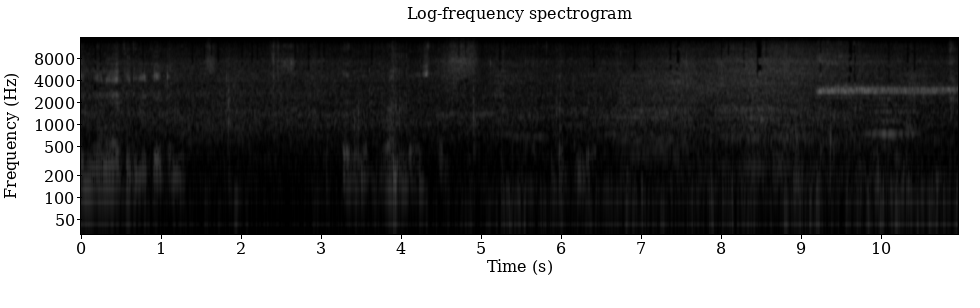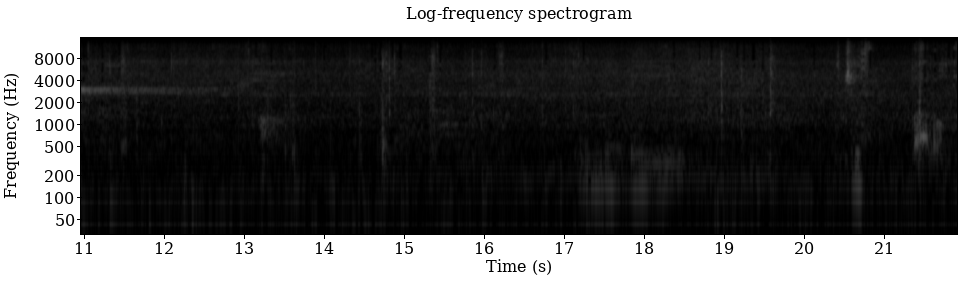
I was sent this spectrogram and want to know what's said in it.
ഇങ്ങനെ തിരികെ കയറ്റുന്നു. രണ്ട് വശത്ത് കെട്ടേണ്ടി വരും. ഇച്ചിരി സ്ഥലമുണ്ട്.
